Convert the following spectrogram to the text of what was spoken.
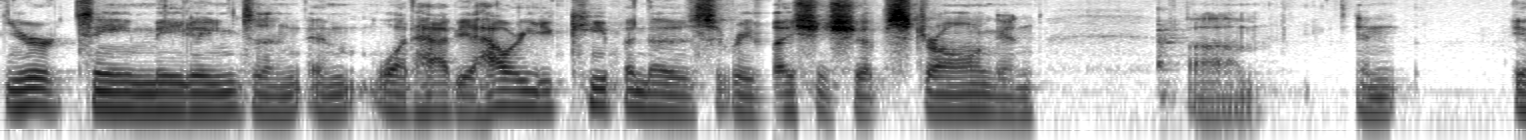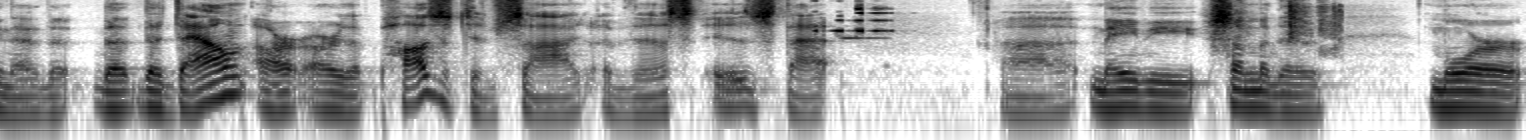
your team meetings and, and what have you? How are you keeping those relationships strong and um, and you know the the, the down or, or the positive side of this is that uh, maybe some of the more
